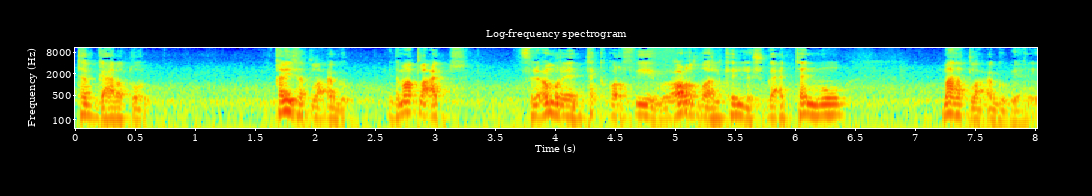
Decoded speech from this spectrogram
تبقى على طول. قليل تطلع عقب. إذا ما طلعت في العمر اللي انت تكبر فيه وعرضة لكلش وقاعد تنمو ما تطلع عقب يعني.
